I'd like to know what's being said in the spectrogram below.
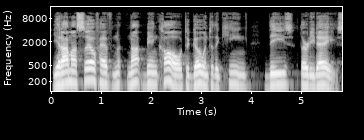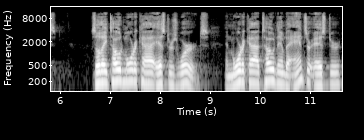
Yet I myself have n- not been called to go into the king these thirty days. So they told Mordecai Esther's words. And Mordecai told them to answer Esther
